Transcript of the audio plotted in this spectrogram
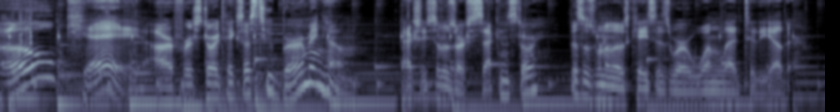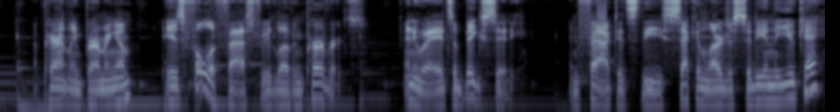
Okay, our first story takes us to Birmingham. Actually, so does our second story. This was one of those cases where one led to the other. Apparently, Birmingham is full of fast food loving perverts. Anyway, it's a big city. In fact, it's the second largest city in the UK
